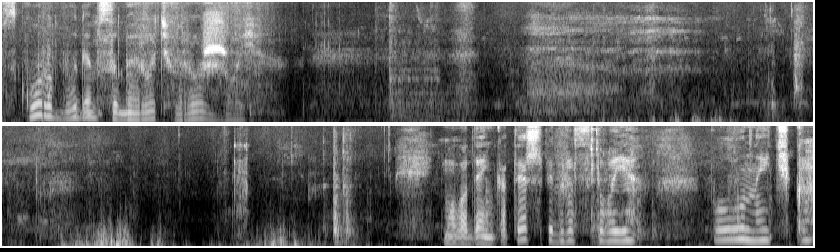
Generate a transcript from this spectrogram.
скоро будемо собирати врожай. Молоденька теж підростає. Полуничка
